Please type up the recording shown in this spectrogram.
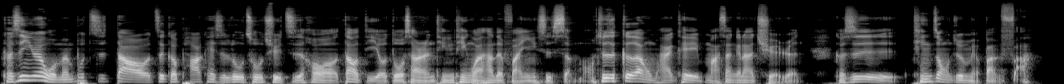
可是因为我们不知道这个 podcast 录出去之后，到底有多少人听，听完他的反应是什么，就是个案我们还可以马上跟他确认，可是听众就没有办法。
